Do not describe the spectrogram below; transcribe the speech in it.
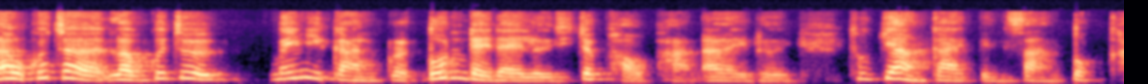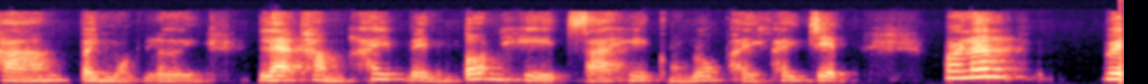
เราก็จะเราก็จะไม่มีการกระตุ้นใด ๆ เลยที่จะเผาผลาญอะไรเลย ทุกอย่างกลายเป็นสารตกค้างไปหมดเลย และทำให้เป็นต้นเหตุสาเหตุของโรคภัยไข้เจ็บ เพราะฉะนั้นเว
